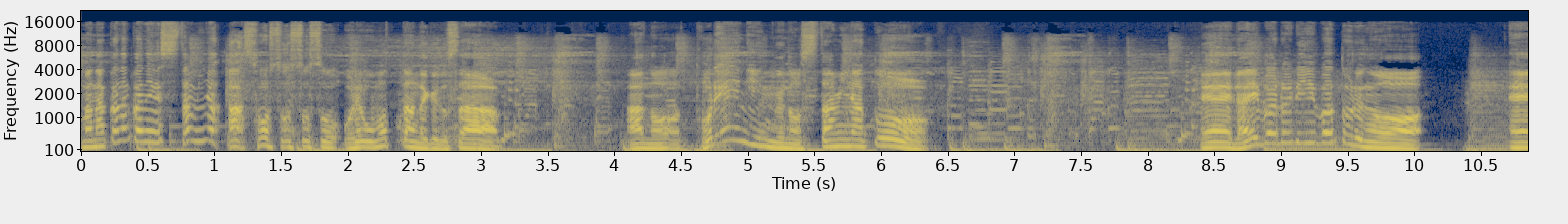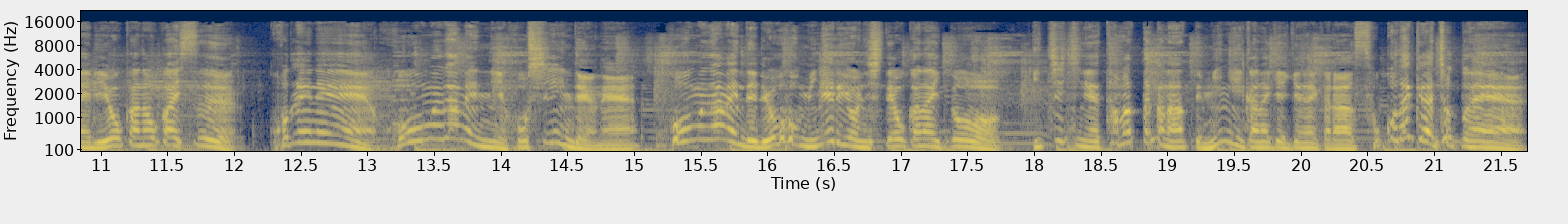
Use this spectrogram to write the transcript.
まあ、なかなかね、スタミナ、あ、そうそうそうそう、俺思ったんだけどさ、あの、トレーニングのスタミナと、えー、ライバルリーバトルの、えー、利用可能回数、これね、ホーム画面に欲しいんだよね。ホーム画面で両方見れるようにしておかないと、いちいちね、溜まったかなって見に行かなきゃいけないから、そこだけはちょっとね、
